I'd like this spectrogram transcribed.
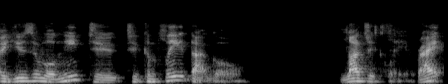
a user will need to to complete that goal logically, right?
